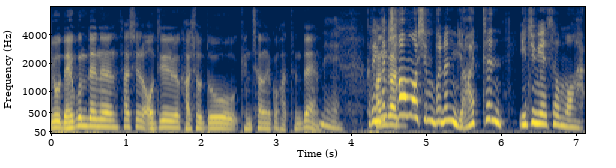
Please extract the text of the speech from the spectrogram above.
요네 군데는 사실 어딜 가셔도 괜찮을 것 같은데 네. 그러니까 한 가지- 처음 오신 분은 여하튼 이 중에서 뭐 하-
